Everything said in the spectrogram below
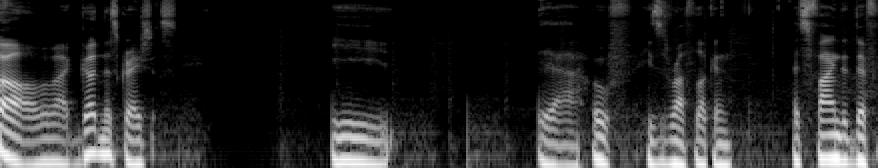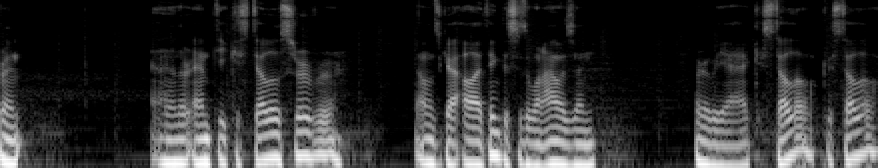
Oh, my goodness gracious. He, yeah, oof, he's rough looking. Let's find a different, another empty Castello server. That one's got, oh, I think this is the one I was in. Where are we at? Castello? Castello?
